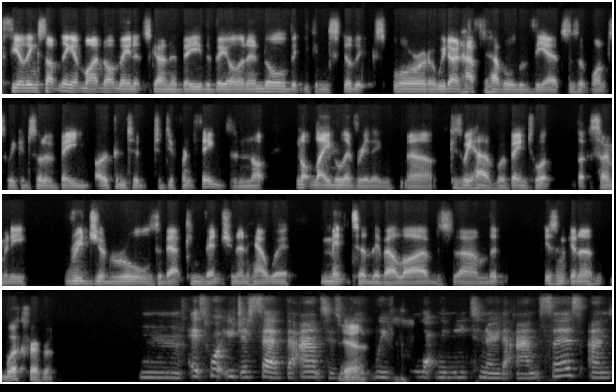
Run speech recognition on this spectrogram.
feeling something, it might not mean it's going to be the be all and end all, but you can still explore it. Or we don't have to have all of the answers at once. We can sort of be open to, to different things and not not label everything because uh, we have. We've been taught so many rigid rules about convention and how we're meant to live our lives um, that isn't going to work for everyone. Mm, it's what you just said. The answers. Yeah. We, we feel like we need to know the answers, and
